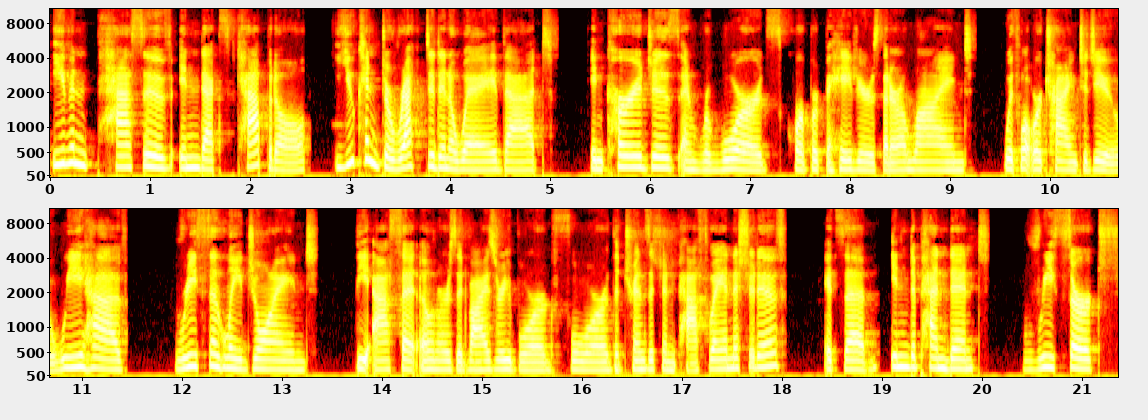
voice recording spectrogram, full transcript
even passive indexed capital you can direct it in a way that encourages and rewards corporate behaviors that are aligned with what we're trying to do. We have recently joined the Asset Owners Advisory Board for the Transition Pathway Initiative. It's an independent research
